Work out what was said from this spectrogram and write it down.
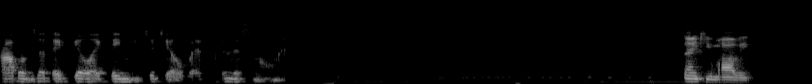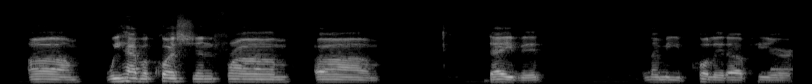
problems that they feel like they need to deal with in this moment. Thank you, Molly. Um, we have a question from um, David. Let me pull it up here.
